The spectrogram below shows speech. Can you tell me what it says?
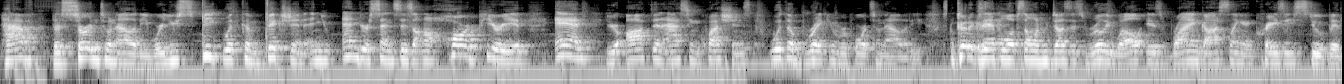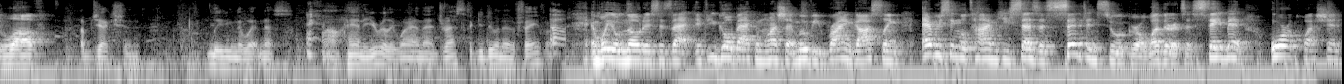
Have the certain tonality where you speak with conviction and you end your sentences on a hard period and you're often asking questions with a breaking report tonality. A good example of someone who does this really well is Ryan Gosling and Crazy Stupid Love. Objection leading the witness. Wow, Hannah, you're really wearing that dress like you're doing it a favor. Oh. And what you'll notice is that if you go back and watch that movie, Ryan Gosling, every single time he says a sentence to a girl, whether it's a statement or a question,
